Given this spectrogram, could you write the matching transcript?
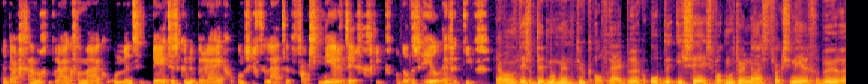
En daar gaan we gebruik van maken om mensen beter te kunnen bereiken om zich te laten vaccineren tegen griep. Want dat is heel effectief. Ja, want het is op dit moment natuurlijk al vrij druk op de IC's. Wat moet er naast vaccineren gebeuren,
